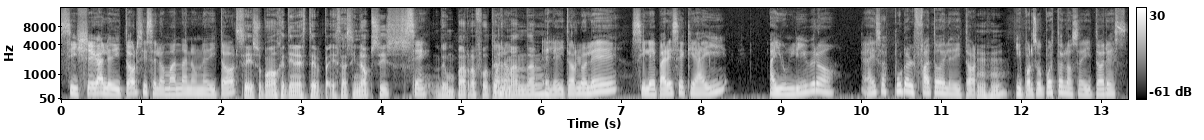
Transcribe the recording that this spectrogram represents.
Si llega al editor, si se lo mandan a un editor. Sí, supongamos que tiene este, esta sinopsis de un párrafo, te lo mandan. El editor lo lee, si le parece que ahí hay un libro, a eso es puro olfato del editor. Y por supuesto los editores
